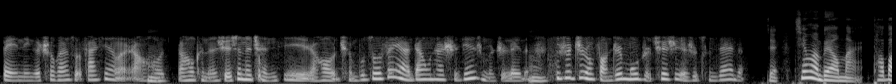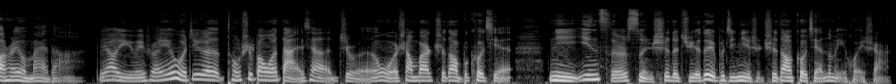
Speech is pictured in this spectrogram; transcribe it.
被那个车管所发现了，然后、嗯然后可能学生的成绩，然后全部作废啊，耽误他时间什么之类的。嗯就说这种仿真拇指确实也是存在的。对，千万不要买，淘宝上有卖的啊！不要以为说，哎，我这个同事帮我打一下指纹，我上班迟到不扣钱，你因此而损失的绝对不仅仅是迟到扣钱那么一回事儿，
